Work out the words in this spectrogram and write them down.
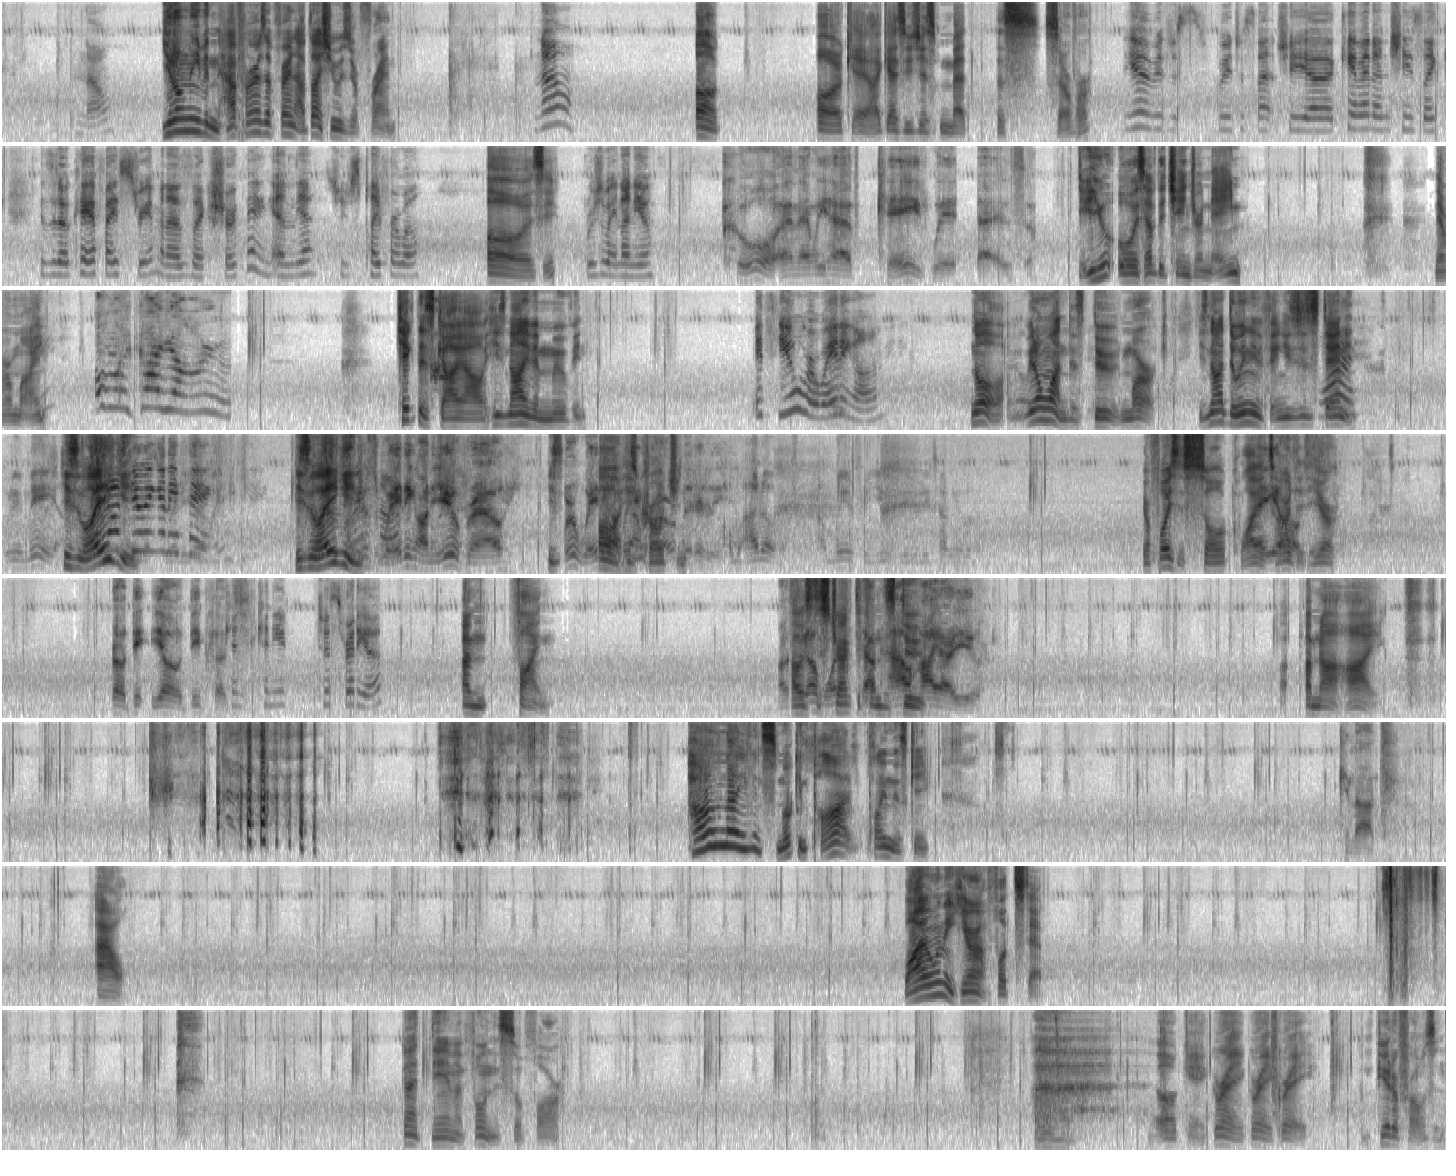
No. You don't even have her as a friend? I thought she was your friend. No. Oh. Oh, okay. I guess you just met this server. Yeah, we just we just met. She uh, came in and she's like, "Is it okay if I stream?" And I was like, "Sure thing." And yeah, she just played for a while. Oh, I see. We're just waiting on you. Cool. And then we have Cade with that is uh, Do you always have to change your name? Never mind. Oh my god, yeah. Kick this guy out. He's not even moving. It's you we're waiting on. No, we don't want this dude, Mark. He's not doing anything. He's just standing. What do you mean? He's I'm not lagging. doing anything. He's we're lagging. just waiting on you, bro. He's We're waiting oh, he's you, crouching. Bro. I'm, know. I'm waiting for you. What are you talking about? Your voice is so quiet. Hey, It's yo. hard to hear. Bro, deep, yo, DeepCups. Can can you just ready up? I'm fine. Oh, on a I was scale of one to distracted from this how dude. high are you? I'm not high. Am not even smoking pot playing this game? Cannot. Ow. Why only hear a footstep? God damn, my phone is so far. Okay, great, great, great. Computer frozen.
